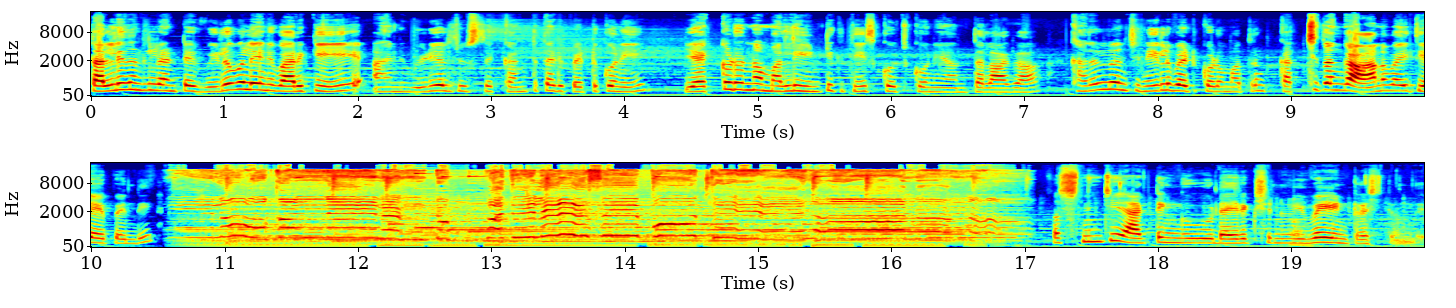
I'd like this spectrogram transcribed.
తల్లిదండ్రులు అంటే విలువ లేని వారికి ఆయన వీడియోలు చూస్తే కంటతడి పెట్టుకొని ఎక్కడున్నా మళ్ళీ ఇంటికి తీసుకొచ్చుకొని అంతలాగా కళ్ళలోంచి నీళ్ళు పెట్టుకోవడం మాత్రం ఖచ్చితంగా ఆనవాయితీ అయిపోయింది? ఫస్ట్ నుంచి యాక్టింగ్ డైరెక్షన్ ఇవే ఇంట్రెస్ట్ ఉంది.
